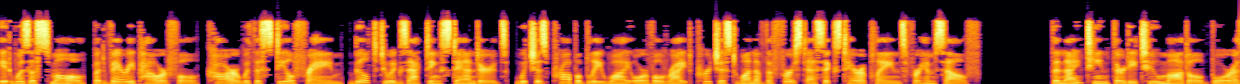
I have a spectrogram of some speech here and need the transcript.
It was a small, but very powerful, car with a steel frame, built to exacting standards, which is probably why Orville Wright purchased one of the first Essex terraplanes for himself. The 1932 model bore a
